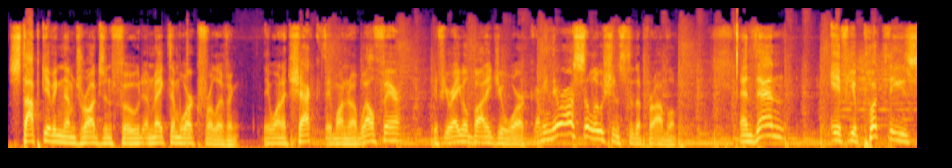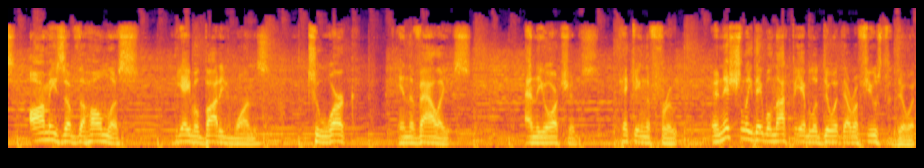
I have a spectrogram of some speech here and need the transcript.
stop giving them drugs and food, and make them work for a living. They want to check, they want a welfare. If you're able bodied, you work. I mean, there are solutions to the problem. And then if you put these armies of the homeless, the able bodied ones, to work in the valleys and the orchards, picking the fruit, initially they will not be able to do it, they'll refuse to do it.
